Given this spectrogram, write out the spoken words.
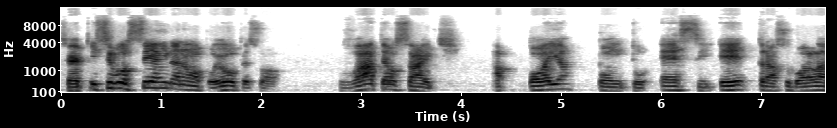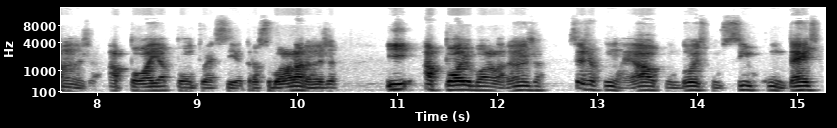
certo? E se você ainda não apoiou, pessoal, vá até o site apoia.se bola laranja apoia.se bola laranja e apoie o Bola Laranja, seja com um real, com dois, com cinco, com dez,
